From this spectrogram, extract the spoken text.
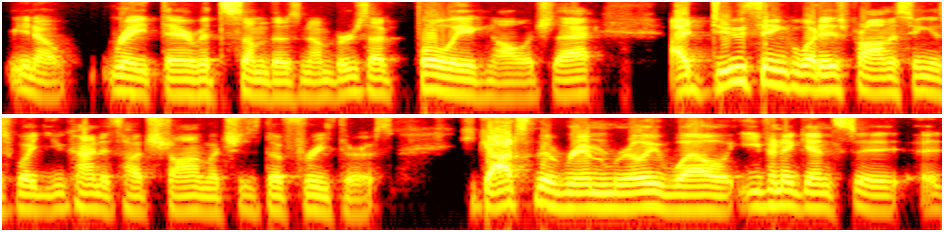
you know rate there with some of those numbers i fully acknowledge that I do think what is promising is what you kind of touched on, which is the free throws. He got to the rim really well, even against a, a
